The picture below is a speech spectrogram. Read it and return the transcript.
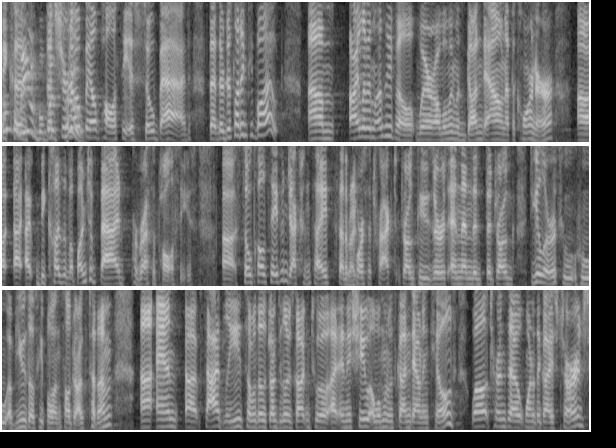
unbelievable, the true. bail policy is so bad that they're just letting people out. Um, I live in Leslieville, where a woman was gunned down at the corner uh, I, I, because of a bunch of bad progressive policies. Uh, so-called safe injection sites that, of Right. course, attract drug users, and then the, the drug dealers who, who abuse those people and sell drugs to them. Uh, and uh, sadly, some of those drug dealers got into a, an issue. A woman was gunned down and killed. Well, it turns out one of the guys charged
